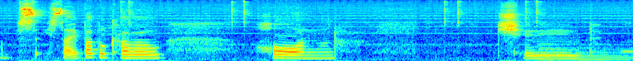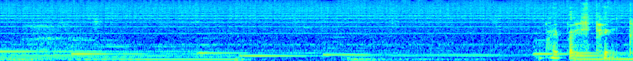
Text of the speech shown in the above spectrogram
Obviously, so bubble coral, horn, tube. Maybe both pink.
